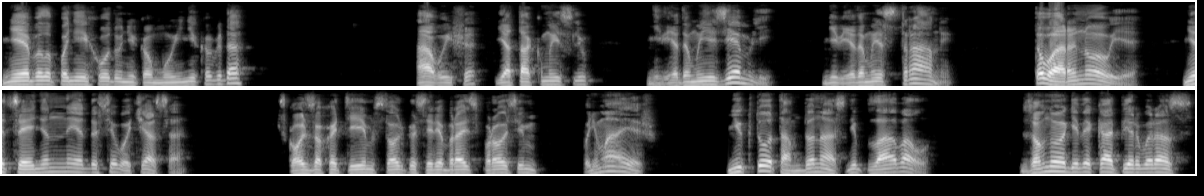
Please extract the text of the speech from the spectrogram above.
не было по ней ходу никому и никогда. А выше, я так мыслю, неведомые земли, неведомые страны, товары новые, нецененные до сего часа. Сколь захотим, столько серебра и спросим, понимаешь? Никто там до нас не плавал. За многие века первый раз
